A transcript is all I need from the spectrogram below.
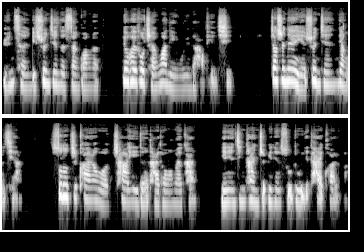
云层一瞬间的散光了，又恢复成万里无云的好天气。教室内也瞬间亮了起来，速度之快让我诧异的抬头往外看，连连惊叹这变天速度也太快了吧。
